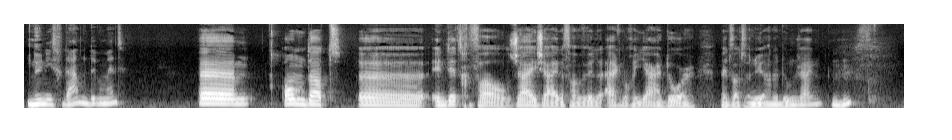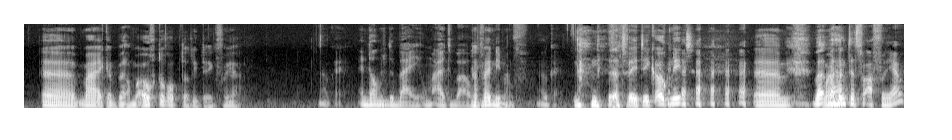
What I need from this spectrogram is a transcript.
nu niet gedaan op dit moment? Ehm, omdat eh, in dit geval zij zeiden van we willen eigenlijk nog een jaar door met wat we nu aan het doen zijn. Mhm. Eh, maar ik heb wel mijn oog erop dat ik denk van ja, Oké, en dan erbij om uit te bouwen. dat weet niemand. Oké. dat weet ik ook niet. Ehm, Waar, hangt dat voor af voor jou?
